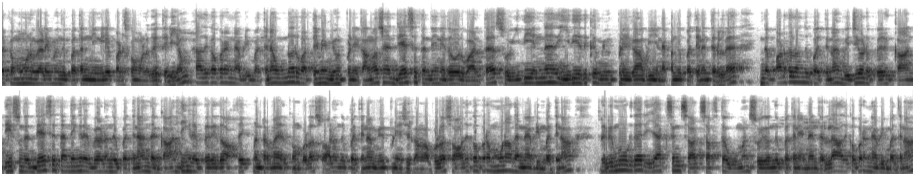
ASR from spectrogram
இருக்க மூணு வேலையுமே வந்து பார்த்தீங்கன்னா நீங்களே படிச்சுக்கோ உங்களுக்கு தெரியும். அதுக்கப்புறம் என்ன அப்படின்னு பார்த்தீங்கன்னா இன்னொரு வார்த்தையுமே மியூட் பண்ணியிருக்காங்க ஸோ தேசத்தந்தைன்னு ஏதோ ஒரு வார்த்தை. ஸோ இது என்ன இது எதுக்கு மியூட் பண்ணியிருக்காங்க அப்படின்னு எனக்கு வந்து பார்த்தீங்கன்னா தெரியல. இந்த படத்தில் வந்து பார்த்தீங்கன்னா விஜயோட பேர் காந்தி. ஸோ இந்த தேசத்தந்தைங்கிற வேர்டு வந்து பார்த்தீங்கன்னா இந்த காந்திங்கிற பேர் ஏதோ அஃபெக்ட் பண்ணுற மாதிரி இருக்கும் போல. ஸோ அதை வந்து பார்த்தீங்கன்னா மியூட் பண்ணி வச்சிருக்காங்க போல. ஸோ அதுக்கப்புறம் மூணாவது என்ன அப்படின்னு பார்த்தீங்கன்னா remove the reaction shorts of the woman so இது வந்து பார்த்தீங்கன்னா என்னன்னு தெரியல. அதுக்கப்புறம் என்ன அப்படின்னு பார்த்தீங்கன்னா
